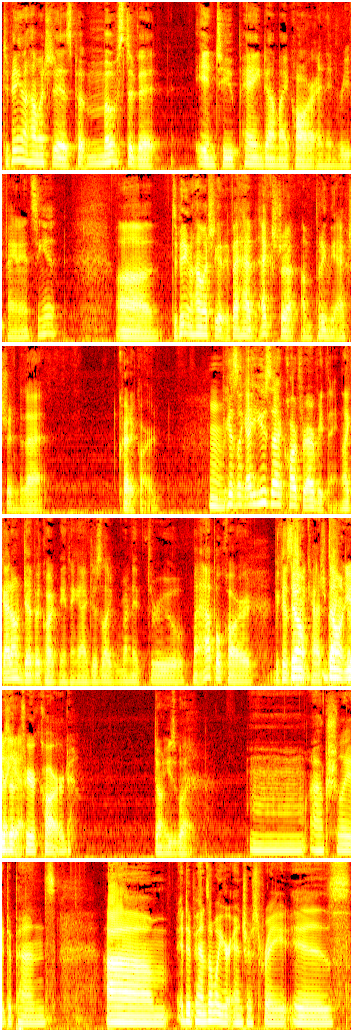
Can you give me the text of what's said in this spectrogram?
depending on how much it is, put most of it into paying down my car and then refinancing it. Uh, depending on how much I get, if I have extra, I'm putting the extra into that credit card Hmm. because like I use that card for everything. Like I don't debit card anything. I just like run it through my Apple Card because don't don't use it for your card. Don't use what? Mm, actually, it depends. Um, it depends on what your interest rate is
